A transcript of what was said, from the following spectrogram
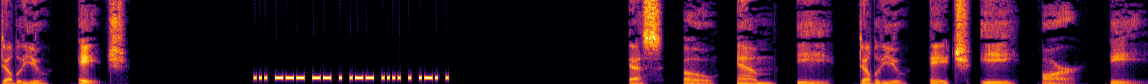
W H. S O M E W H E R E.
